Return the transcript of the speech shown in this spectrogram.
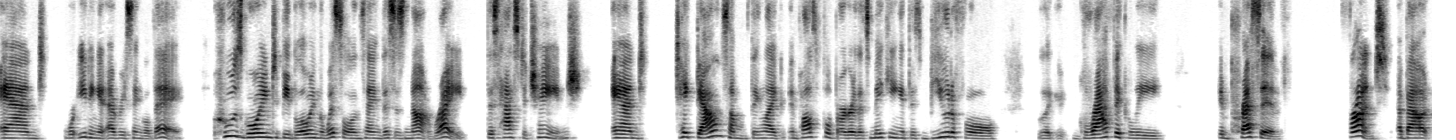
And we're eating it every single day who's going to be blowing the whistle and saying this is not right. This has to change and take down something like impossible burger that's making it this beautiful like graphically impressive front about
